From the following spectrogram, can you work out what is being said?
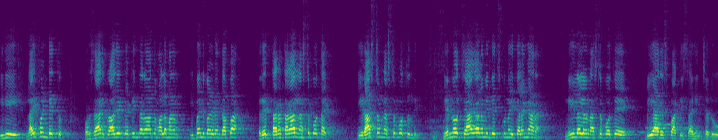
ఇది లైఫ్ అండ్ డెత్. ఒకసారి ప్రాజెక్ట్ కట్టిన తర్వాత మళ్ళీ మనం ఇబ్బంది పడడం తప్ప రేపు తరతరాలు నష్టపోతాయి. ఈ రాష్ట్రం నష్టపోతుంది. ఎన్నో త్యాగాల మీద తెచ్చుకున్న ఈ తెలంగాణ నీళ్ళలో నష్టపోతే బీఆర్ఎస్ పార్టీ సహించదు.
